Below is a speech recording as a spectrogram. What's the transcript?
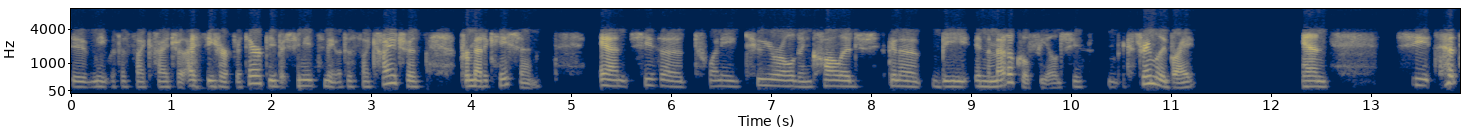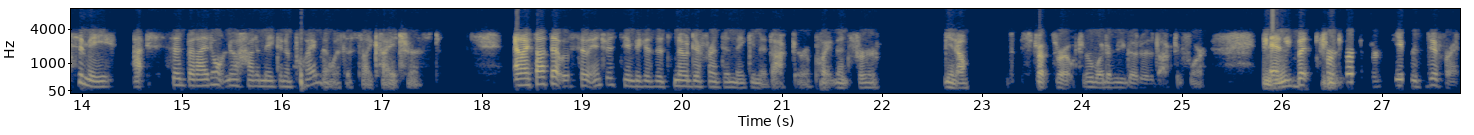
to meet with a psychiatrist. I see her for therapy, but she needs to meet with a psychiatrist for medication. And she's a 22 year old in college. She's going to be in the medical field. She's extremely bright. And she said to me, uh, she said, but I don't know how to make an appointment with a psychiatrist. And I thought that was so interesting because it's no different than making a doctor appointment for, you know, strep throat or whatever you go to the doctor for. Mm-hmm. And but for mm-hmm. her, it was different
